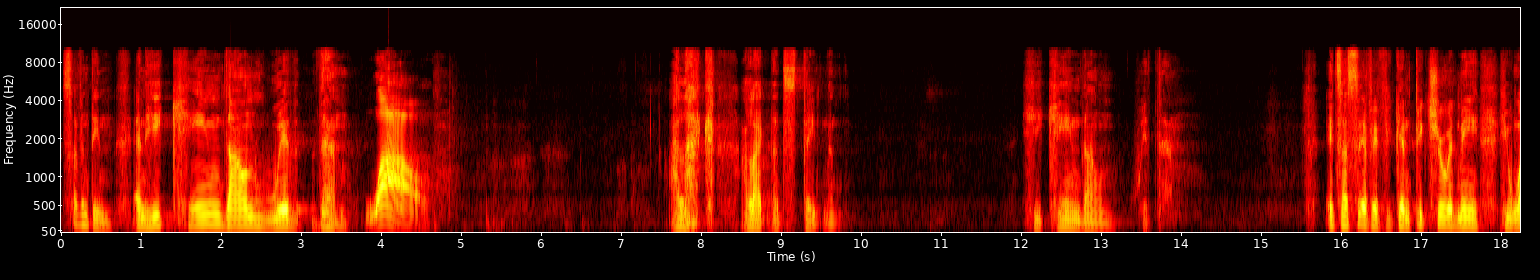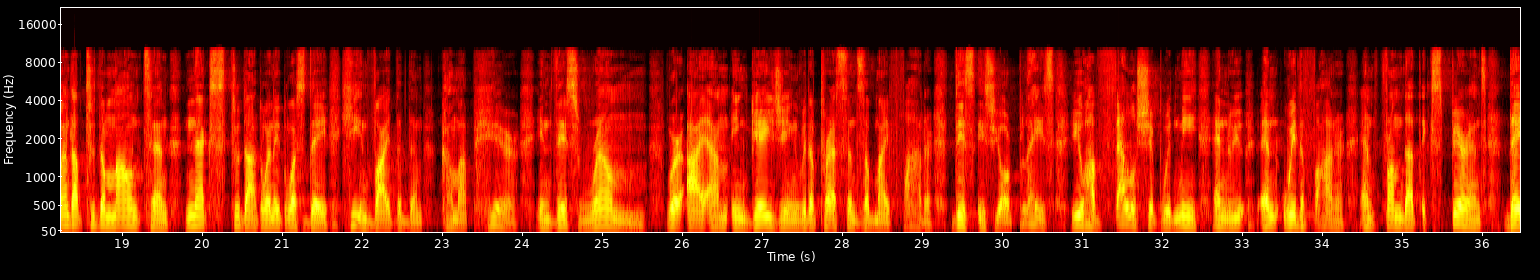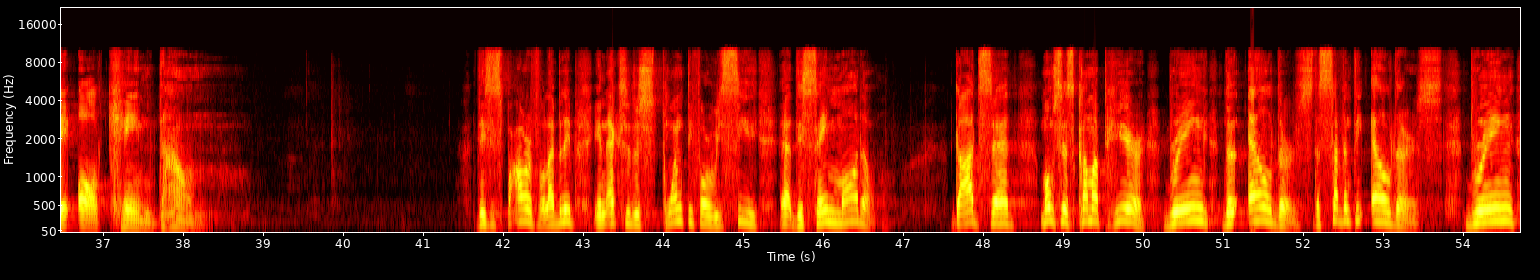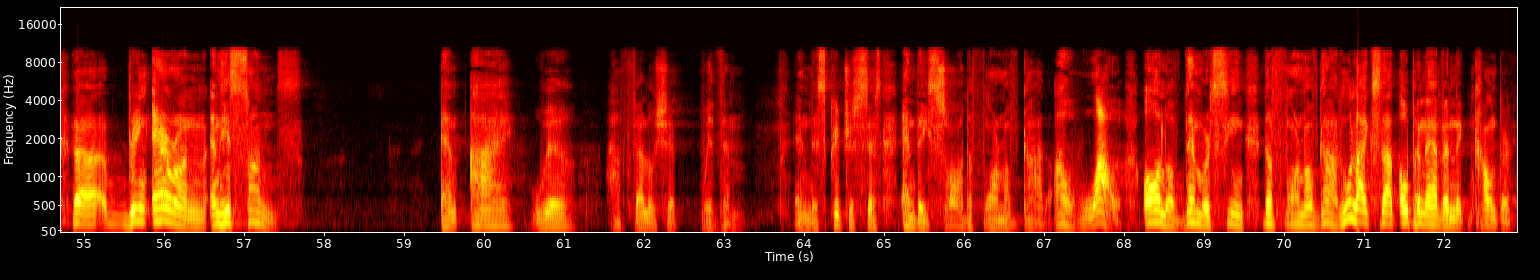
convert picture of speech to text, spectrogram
17. And he came down with them. Wow. I like, I like that statement he came down with them. It's as if, if you can picture with me, he went up to the mountain next to that when it was day. He invited them, come up here in this realm where I am engaging with the presence of my Father. This is your place. You have fellowship with me and, and with the Father. And from that experience, they all came down. This is powerful. I believe in Exodus 24, we see uh, the same model. God said, Moses, come up here. Bring the elders, the 70 elders. Bring, uh, bring Aaron and his sons. And I will have fellowship with them. And the scripture says, and they saw the form of God. Oh, wow. All of them were seeing the form of God. Who likes that open heaven encounter?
